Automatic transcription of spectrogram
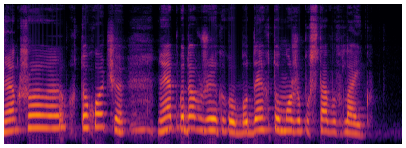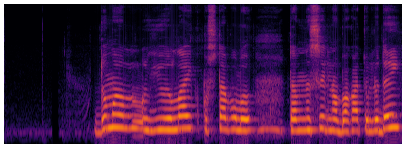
Ну якщо хто хоче, ну я продовжую ігру, бо дехто може поставив лайк. Думаю, лайк поставило там не сильно багато людей,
